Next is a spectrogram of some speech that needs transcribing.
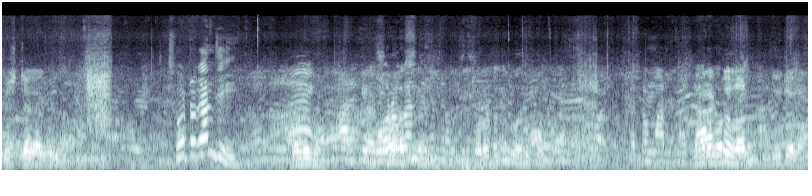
বিশ টাকা করে ছোট গাঞ্জি? বলে দিন আর কি বড় গাঞ্জি বড়টা দিব এরকম একটা লন দুইটা লন।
